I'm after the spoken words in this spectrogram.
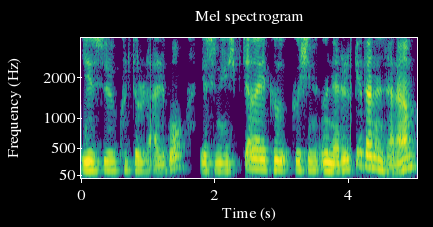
예수 그리스도를 알고 예수님의 십자가의 그 그신 은혜를 깨달은 사람,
